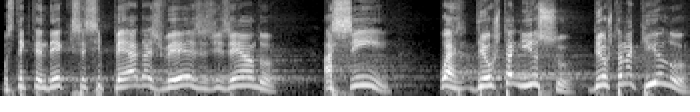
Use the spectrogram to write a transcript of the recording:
Você tem que entender que você se pega às vezes dizendo assim, ué, Deus está nisso, Deus está naquilo.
